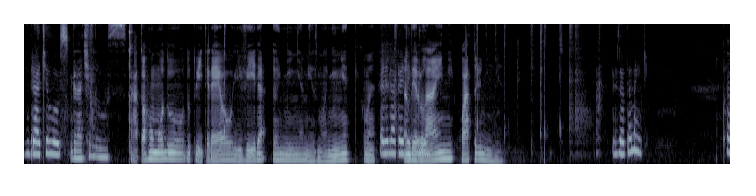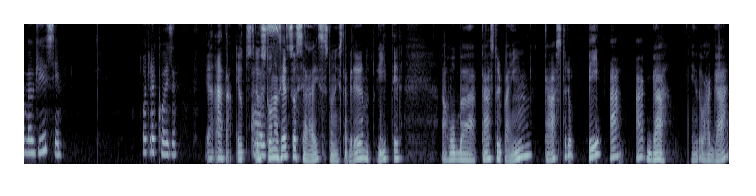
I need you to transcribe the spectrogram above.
Gratiluz. Gratiluz. Tá, tu arrumou do, do Twitter, é Oliveira Aninha mesmo. Aninha, como é? Ele não acredita. Underline 4 Ninha. Exatamente. Como eu disse, outra coisa. Ah, tá. Eu, eu As- estou nas redes sociais, estou no Instagram, no Twitter, arroba Castro Paim, Castro P-A-H. O H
